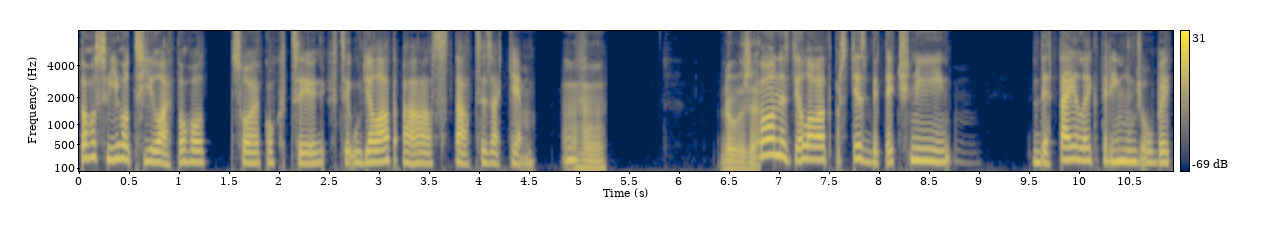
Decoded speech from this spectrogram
toho svého cíle, toho, co jako chci, chci udělat a stát si za tím. Mm-hmm. Dobře. To nezdělovat prostě zbytečný detaily, které můžou být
